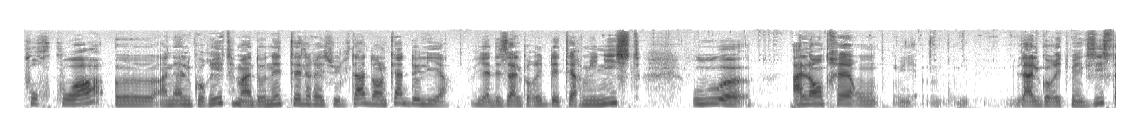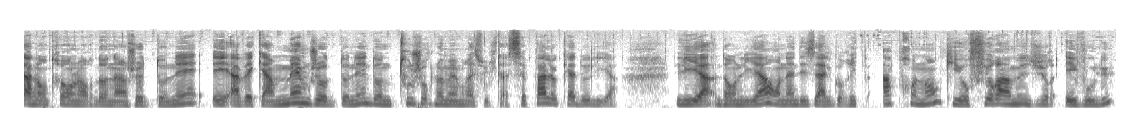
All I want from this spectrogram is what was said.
pourquoi un algorithme a donné tel résultat dans le cadre de l'IA. Il y a des algorithmes déterministes où euh, à l'entrée, l'algorithme existe, à l'entrée, on leur donne un jeu de données et avec un même jeu de données, donne toujours le même résultat. Ce n'est pas le cas de l'IA. l'IA. Dans l'IA, on a des algorithmes apprenants qui, au fur et à mesure, évoluent.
